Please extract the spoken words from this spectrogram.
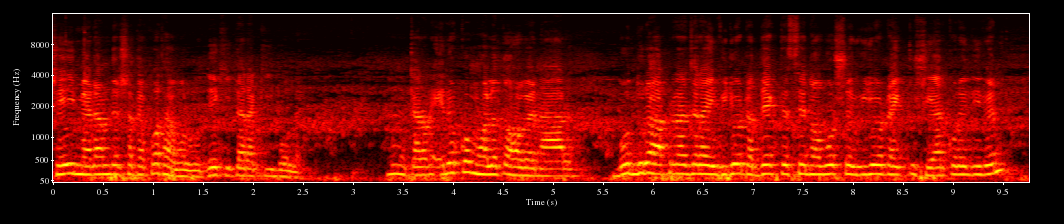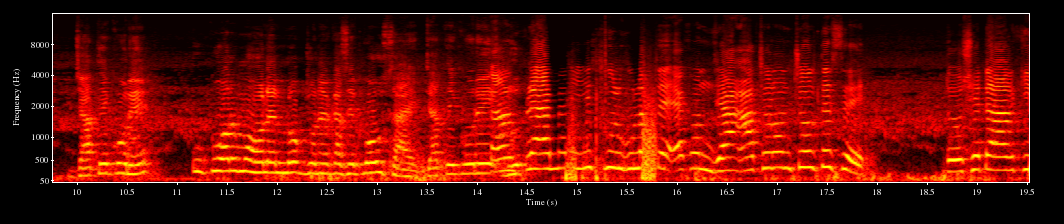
সেই ম্যাডামদের সাথে কথা বলব। দেখি তারা কি বলে। হুম, কারণ এরকম হলে তো হবে না। আর বন্ধুরা, আপনারা যারা এই ভিডিওটা দেখতেছেন, অবশ্যই ভিডিওটা একটু শেয়ার করে দিবেন। যাতে করে উপর মহলের লোকজনের কাছে পৌঁছায় যাতে করে প্রাইমারি স্কুলগুলোতে এখন যা আচরণ চলতেছে তো সেটা আর কি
